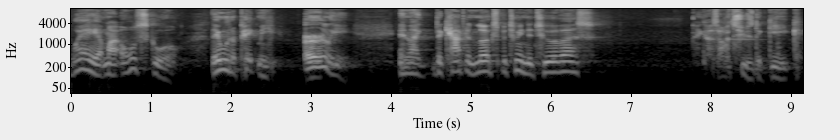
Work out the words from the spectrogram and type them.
way. At my old school, they would have picked me early. And, like, the captain looks between the two of us. He goes, I'll choose the geek.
